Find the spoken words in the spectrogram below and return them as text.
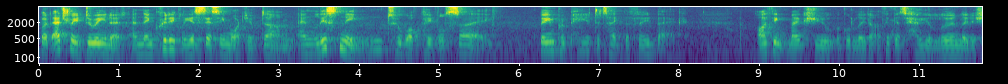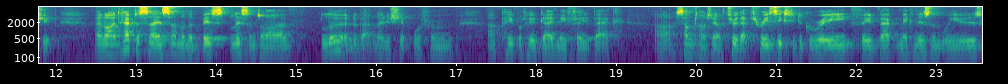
But actually doing it and then critically assessing what you've done and listening to what people say, being prepared to take the feedback, I think makes you a good leader. I think that's how you learn leadership. And I'd have to say some of the best lessons I've learned about leadership were from uh, people who gave me feedback uh, sometimes you know through that 360 degree feedback mechanism we use,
